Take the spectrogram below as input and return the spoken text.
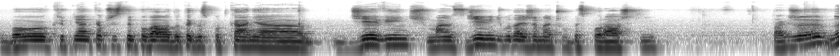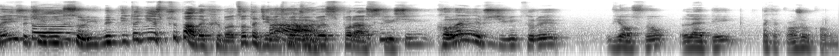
Bo Krypnianka przystępowała do tego spotkania 9, mając 9 bodajże meczów bez porażki. Także No i przeciwnik to- solidny. I to nie jest przypadek chyba, co te 9 Tak, meczów bez porażki? Oczywiście kolejny przeciwnik, który wiosną lepiej, tak jak Orzeł Kołyn,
